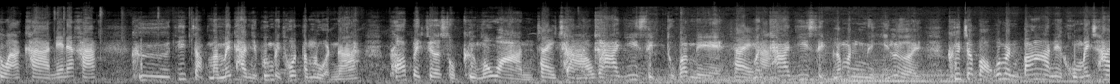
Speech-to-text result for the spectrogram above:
ตัวอาคารเนี่ยนะคะ คือที่จับมันไม่ทันอย่าเพิ่งไปโทษตำรวจนะ เพราะไปเจอศพคือเมื่อวานใช่เช้าแต่มันฆ่า 20 ถูกป่ะเมย์ใช่ค่ะ มันฆ่า 20 แล้วมันหนีเลย คือจะบอกว่ามันบ้าเนี่ยคงไม่ใช่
